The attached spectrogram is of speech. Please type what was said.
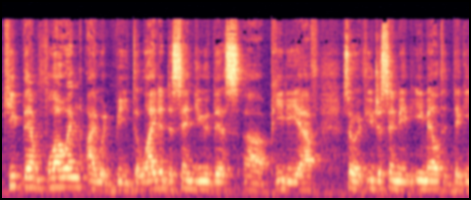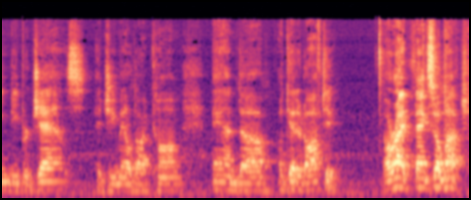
keep them flowing. I would be delighted to send you this uh, PDF. So if you just send me an email to diggingdeeperjazz at gmail.com and uh, I'll get it off to you. All right. Thanks so much.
